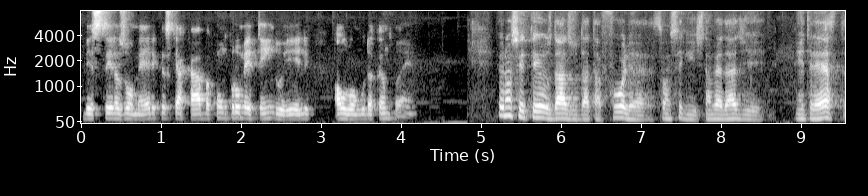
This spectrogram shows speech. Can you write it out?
besteiras homéricas que acaba comprometendo ele ao longo da campanha. Eu não citei os dados do Datafolha, são os seguintes, na verdade, entre esta,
